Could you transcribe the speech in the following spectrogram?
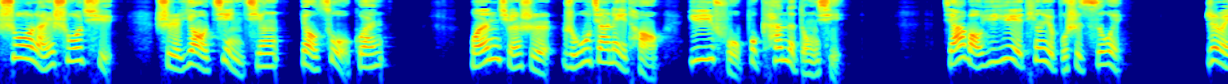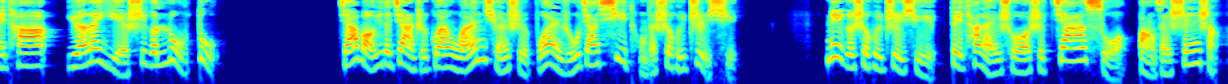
说来说去是要进京，要做官，完全是儒家那套迂腐不堪的东西。贾宝玉越听越不是滋味，认为他原来也是个路度。贾宝玉的价值观完全是不按儒家系统的社会秩序，那个社会秩序对他来说是枷锁绑在身上，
